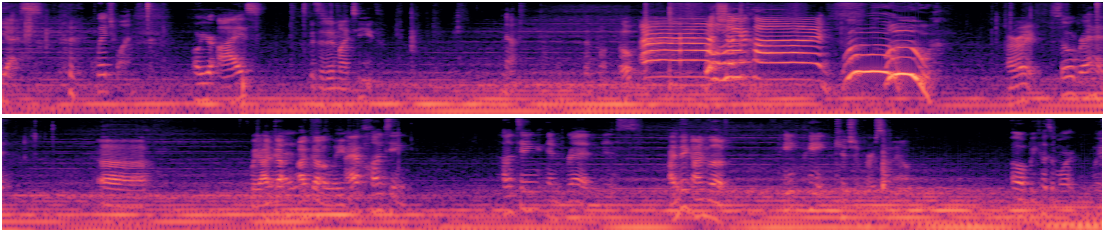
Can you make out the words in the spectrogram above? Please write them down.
Yes. Which one? or your eyes. Is it in my teeth? No. Then pro- Ah! Oh. Show your cards. Woo! Woo! All right. So red. Uh. Wait, I've got I've got a lady. I have hunting. Hunting and redness. I think I'm the Pink, pink. kitchen person now. Oh, because of more. Wait,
